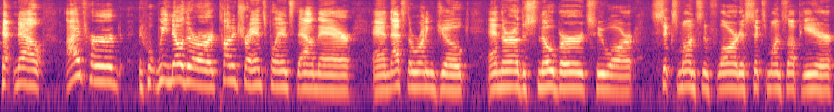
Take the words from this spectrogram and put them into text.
now I've heard we know there are a ton of transplants down there, and that's the running joke. And there are the snowbirds who are six months in Florida, six months up here.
